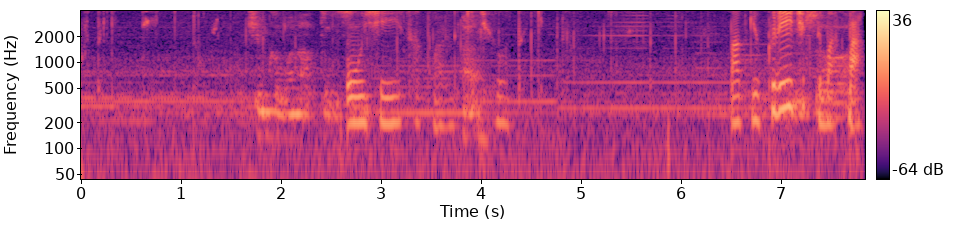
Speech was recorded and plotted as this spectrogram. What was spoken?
orada gitti. Kim kılmanı attınız? O şeyi saklandı gidiyor da gitmiyor. Bak yukarıya çıktı bak bak.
